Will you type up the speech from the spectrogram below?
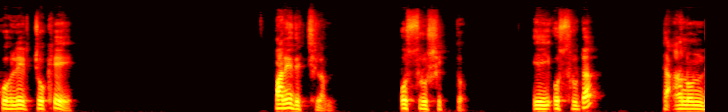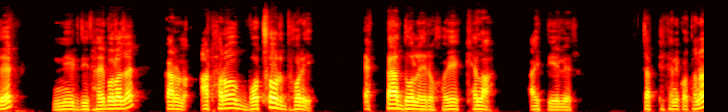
কোহলির চোখে পানি দেখছিলাম। অশ্রু অশ্রুসিক্ত এই অশ্রুটা আনন্দের নির্দ্বিধায় বলা যায়। কারণ আঠারো বছর ধরে একটা দলের হয়ে খেলা আইপিএল এর চারটিখানি কথা না?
